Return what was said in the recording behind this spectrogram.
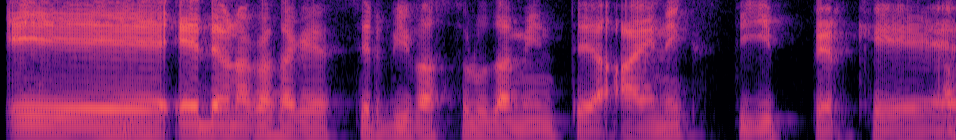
E, sì. Ed è una cosa che serviva assolutamente a NXT perché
